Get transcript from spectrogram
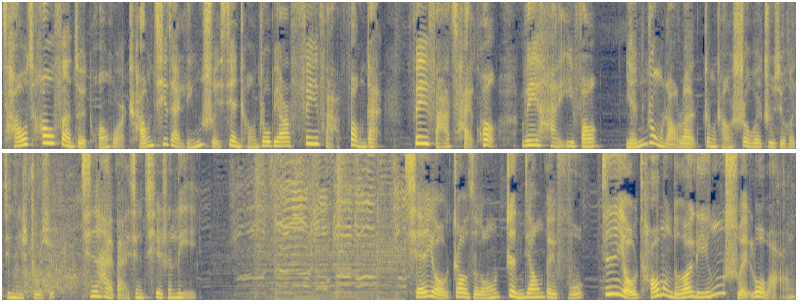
曹操犯罪团伙长期在陵水县城周边非法放贷、非法采矿，危害一方，严重扰乱正常社会秩序和经济秩序，侵害百姓切身利益。前有赵子龙镇江被俘，今有曹孟德陵水落网。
